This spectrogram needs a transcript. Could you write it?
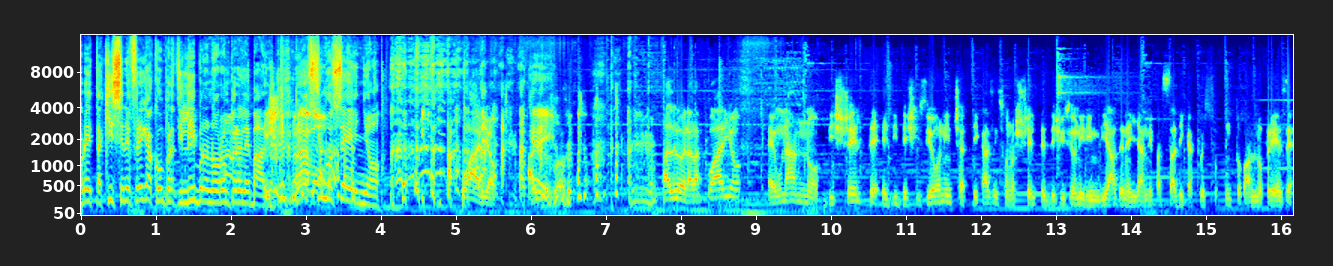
Lauretta, chi se ne frega, comprati il libro e non rompere le balle. Prossimo segno. Acquario. Allora, allora, l'acquario è un anno di scelte e di decisioni, in certi casi sono scelte e decisioni rinviate negli anni passati che a questo punto vanno prese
